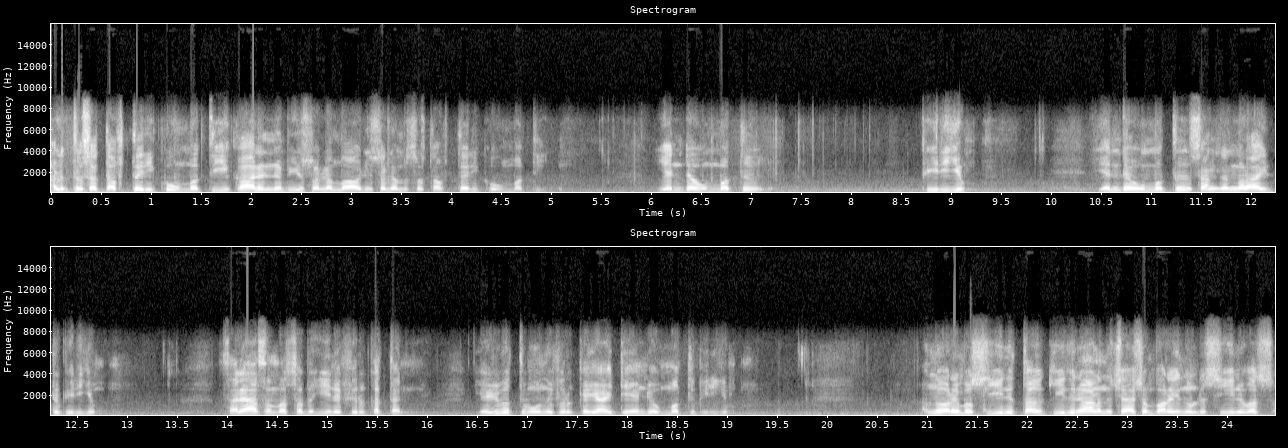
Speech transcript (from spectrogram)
അടുത്ത സത്തഫ്തരിക്കു ഉമ്മത്തി. കാലൻ നബി സല്ലാ അലൈഹി സ്വലം സത്തഫ്തരിക്കു ഉമ്മത്തി. എന്റെ ഉമ്മത്ത് പിരിയും. എന്റെ ഉമ്മത്ത് സംഘങ്ങളായിട്ട് പിരിയും. സലാസം വ സബീന ഫിർക്കത്തൻ എഴുപത്തിമൂന്ന് ഫിർക്കയായിട്ട് എന്റെ ഉമ്മത്ത് പിരിയും. എന്ന് പറയുമ്പോൾ സീന് തഹക്കീദിനാണെന്ന് ശേഷം പറയുന്നുണ്ട്. സീന് വസ്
